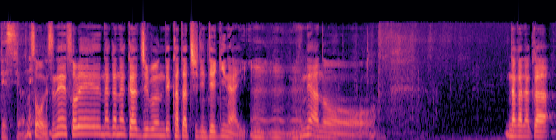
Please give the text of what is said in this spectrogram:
ですよね。そうですね。それ、なかなか自分で形にできないね。あの、なかなか、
